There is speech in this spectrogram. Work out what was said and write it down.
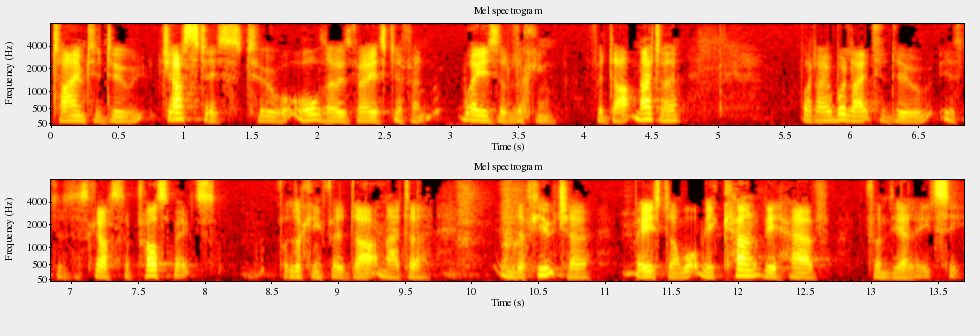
time to do justice to all those various different ways of looking for dark matter. What I would like to do is to discuss the prospects for looking for dark matter in the future based on what we currently have from the LHC.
